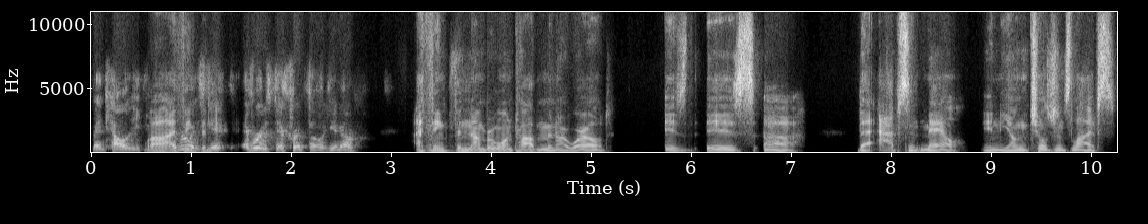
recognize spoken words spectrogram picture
mentality. Well, I think the, di- everyone's different, though. You know. I think the number one problem in our world is is uh the absent male in young children's lives.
